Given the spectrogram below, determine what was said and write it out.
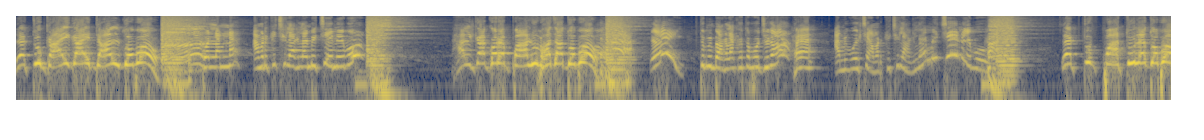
একটু গাই গাই ডাল দেবো। বললাম না আমার কিছু লাগলে আমি চেয়ে নেব। হালকা করে পালু ভাজা দেবো। এই তুমি বাংলা কথা বোঝো না? হ্যাঁ। আমি বলছি আমার কিছু লাগলে আমি চেয়ে নেব। একটু পাতুলে দেবো।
